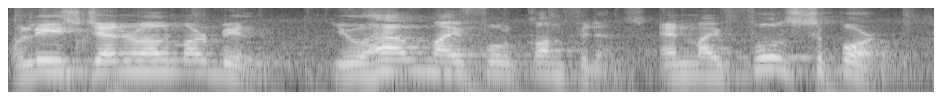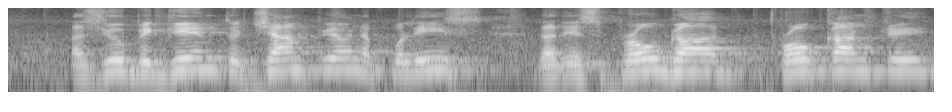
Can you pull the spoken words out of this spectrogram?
Police General Marbil, you have my full confidence and my full support as you begin to champion a police that is pro-God, pro-country,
